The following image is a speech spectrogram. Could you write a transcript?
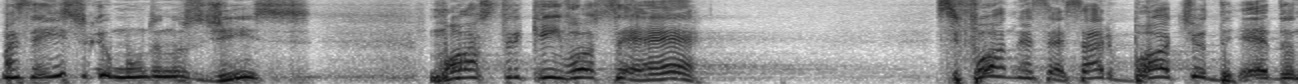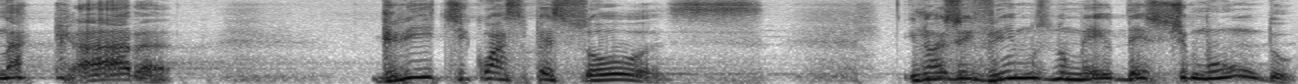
Mas é isso que o mundo nos diz. Mostre quem você é. Se for necessário, bote o dedo na cara. Grite com as pessoas. E nós vivemos no meio deste mundo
